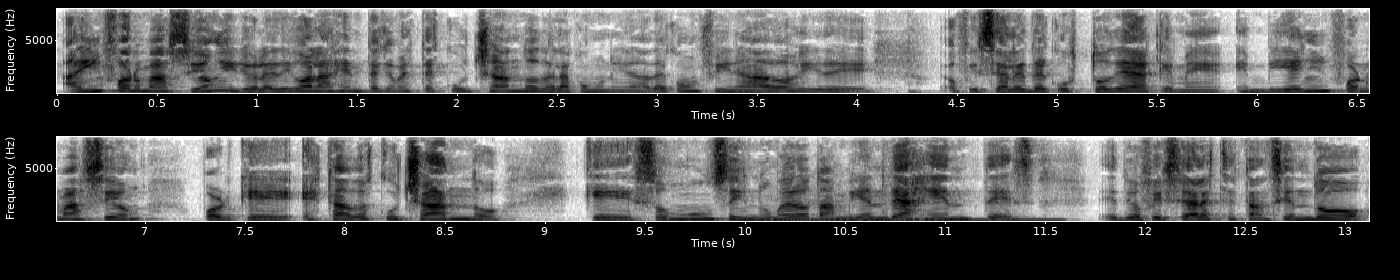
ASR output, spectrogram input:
Hay información, y yo le digo a la gente que me está escuchando de la comunidad de confinados y de oficiales de custodia que me envíen información, porque he estado escuchando que son un sinnúmero también de agentes, eh, de oficiales que están siendo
